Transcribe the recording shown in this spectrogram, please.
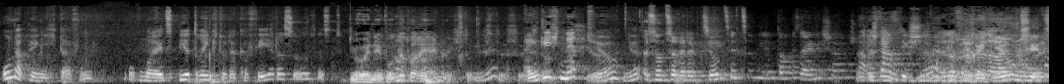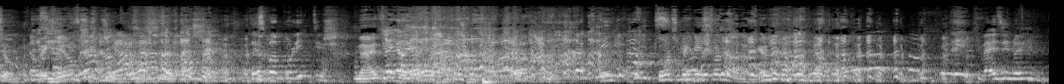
unabhängig davon, ob man jetzt Bier trinkt oder Kaffee oder so. Das ist Aber eine wunderbare Einrichtung ist das. Eigentlich nett, ja. Also unsere Redaktionssitzung jeden Tag ist eigentlich schon der Stammtisch. Ja. Regierungssitzung. Regierungssitzung. Das war politisch. Nein, tun Sie mich nicht verladen. Ich weise nur hin.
